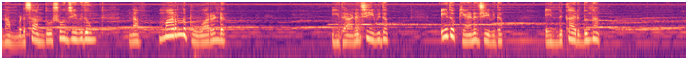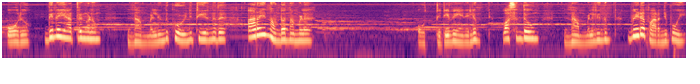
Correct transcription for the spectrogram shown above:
നമ്മുടെ സന്തോഷവും ജീവിതവും നാം മറന്നു പോവാറുണ്ട്. ഇതാണ് ജീവിതം. ഇതൊക്കെയാണ് ജീവിതം എന്ന് കരുതുന്ന ഓരോ ദിനയാത്രകളും നമ്മളിൽ നിന്ന് കൊഴിഞ്ഞു തീരുന്നത് അറിയുന്നുണ്ടോ നമ്മൾ ഒത്തിരി വേനലും വസന്തവും നമ്മളിൽ നിന്നും വിട പറഞ്ഞു പോയി.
